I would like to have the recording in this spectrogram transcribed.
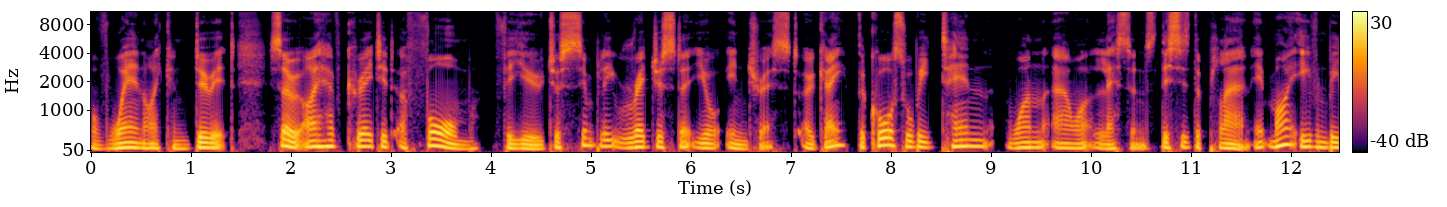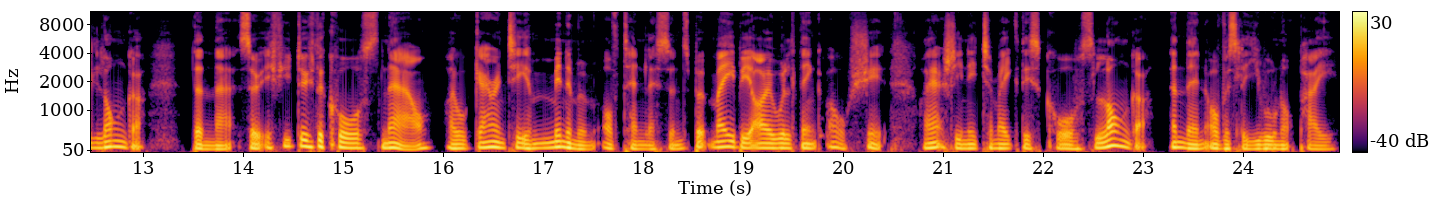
of when I can do it. So I have created a form for you to simply register your interest, okay? The course will be 10 one hour lessons. This is the plan. It might even be longer than that. So if you do the course now, I will guarantee a minimum of 10 lessons, but maybe I will think, oh shit, I actually need to make this course longer. And then obviously you will not pay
